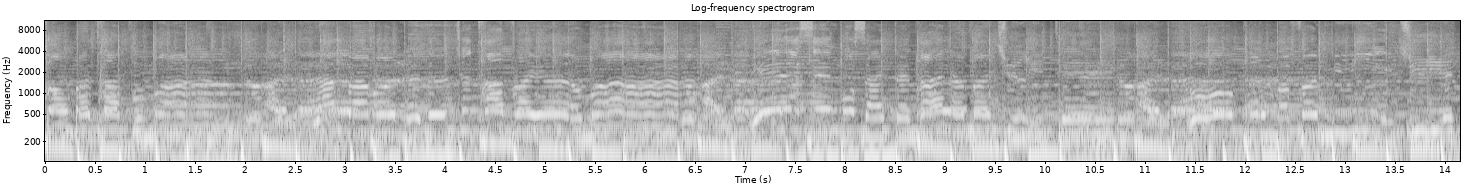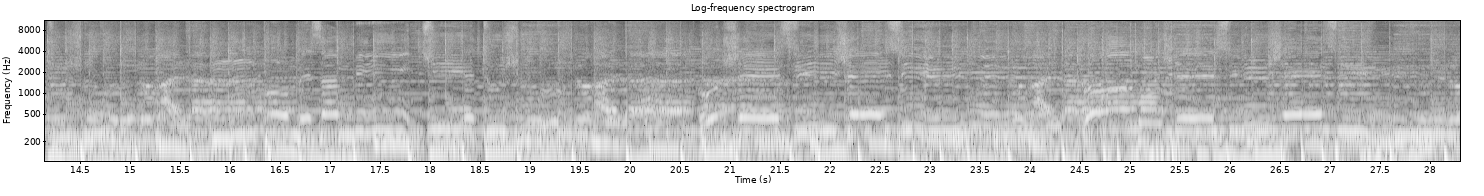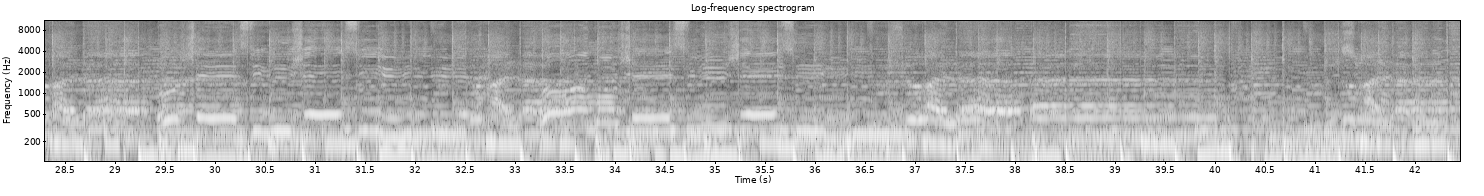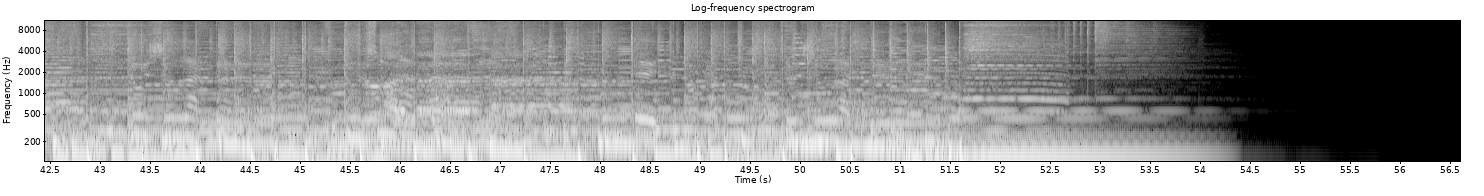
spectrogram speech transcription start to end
combattra pour moi. La parole de Dieu travaille en moi. Et la sémence atteindra la maturité.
